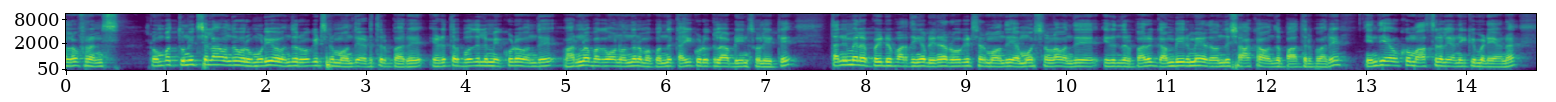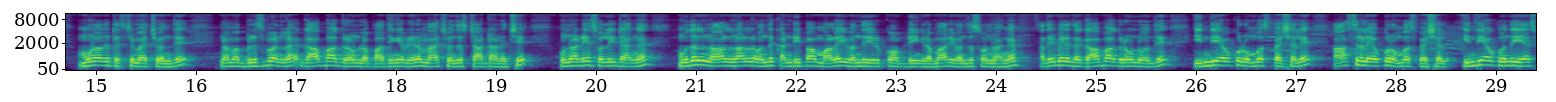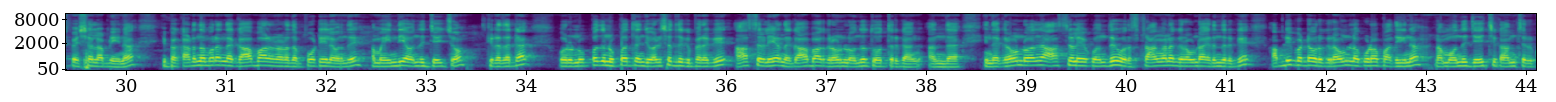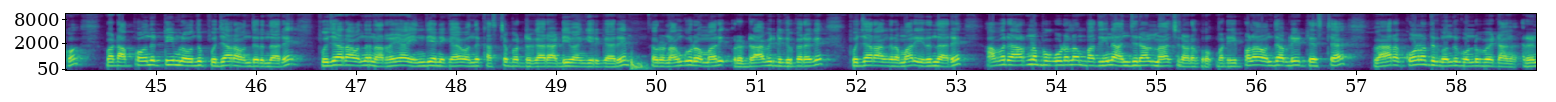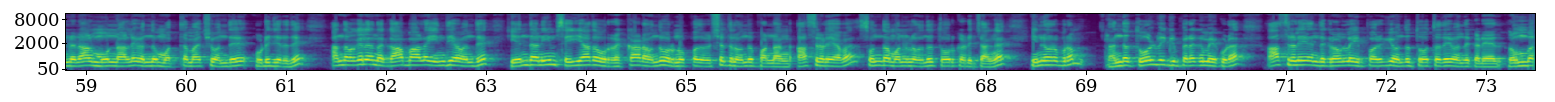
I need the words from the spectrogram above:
Hello friends ரொம்ப துணிச்சலாக வந்து ஒரு முடிவை வந்து ரோஹித் சர்மா வந்து எடுத்திருப்பாரு. எடுத்த போதிலுமே கூட வந்து வர்ண பகவான் வந்து நமக்கு வந்து கை கொடுக்கல அப்படின்னு சொல்லிட்டு தனிமையில் போயிட்டு பார்த்தீங்க அப்படின்னா ரோஹித் சர்மா வந்து எமோஷனலாக வந்து இருந்திருப்பாரு. கம்பீரமே அதை வந்து ஷாக்காக வந்து பார்த்துருப்பாரு. இந்தியாவுக்கும் ஆஸ்திரேலியா அணிக்கும் இடையான மூணாவது டெஸ்ட் மேட்ச் வந்து நம்ம பிரிஸ்பனில் காபா கிரவுண்டில் பார்த்தீங்க அப்படின்னா மேட்ச் வந்து ஸ்டார்ட் ஆனுச்சு. முன்னாடியே சொல்லிட்டாங்க முதல் நாலு நாளில் வந்து கண்டிப்பாக மழை வந்து இருக்கும் அப்படிங்கிற மாதிரி வந்து சொன்னாங்க. அதேமாரி இந்த காபா கிரவுண்டு வந்து இந்தியாவுக்கும் ரொம்ப ஸ்பெஷலு ஆஸ்திரேலியாவுக்கும் ரொம்ப ஸ்பெஷல் இந்தியாவுக்கு வந்து ஏன் ஸ்பெஷல் அப்படின்னா இப்போ கடந்த முறை இந்த காபாவில் நடந்த போட்டியில் வந்து நம்ம இந்தியா வந்து ஜெயித்தோம் கிட்டத்தட்ட ஒரு முப்பது முப்பத்தஞ்சு வருஷத்துக்கு பிறகு ஆஸ்திரேலியா அந்த காபா கிரவுண்டில் வந்து தோற்றுருக்காங்க அந்த இந்த கிரவுண்டு வந்து ஆஸ்திரேலியாவுக்கு வந்து ஒரு ஸ்ட்ராங்கான கிரவுண்டாக இருந்திருக்கு. அப்படிப்பட்ட ஒரு கிரவுண்டில் கூட பார்த்தீங்கன்னா நம்ம வந்து ஜெயிச்சு காமிச்சிருக்கோம். பட் அப்போ வந்து டீமில் வந்து புஜாரா வந்து இருந்தார் புஜாரா வந்து நிறையா இந்திய வந்து கஷ்டப்பட்டிருக்காரு அடி வாங்கியிருக்காரு. ஒரு நங்கூர மாதிரி ஒரு டிராவிட்டுக்கு பிறகு புஜாராங்கிற மாதிரி இருந்தார். அவர் ஆடினப்போ கூடலாம் பார்த்தீங்கன்னா அஞ்சு நாள் மேட்ச் நடக்கும். பட் இப்போலாம் வந்து அப்படியே டெஸ்ட்டை வேறு கோணத்துக்கு வந்து கொண்டு போயிட்டாங்க. ரெண்டு நாள் மூணு நாளே வந்து மொத்த மேட்ச் வந்து முடிஞ்சிருது. அந்த வகையில் அந்த காபாவில் இந்தியா வந்து எந்த அணியும் செய்யாத ஒரு ரெக்கார்டை வந்து ஒரு முப்பது வருஷத்தில் வந்து பண்ணாங்க. ஆஸ்திரேலியாவை சொந்த மண்ணில் வந்து தோற்கடிச்சாங்க. இன்னொரு புறம் அந்த தோல்விக்கு பிறகுமே கூட ஆஸ்திரேலியா இந்த கிரவுண்டில் இப்போ வரைக்கும் வந்து தோத்ததே வந்து கிடையாது. ரொம்ப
